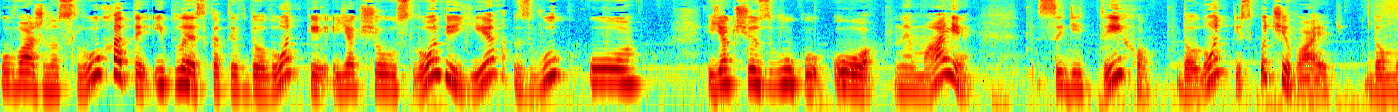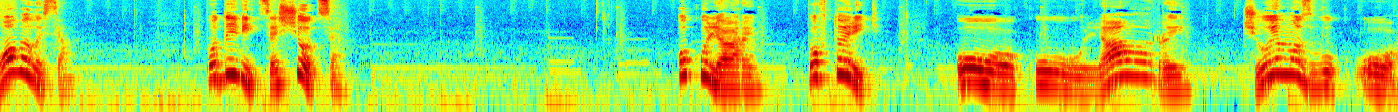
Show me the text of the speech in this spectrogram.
уважно слухати і плескати в долоньки, якщо у слові є звук О. Якщо звуку О немає, сидіть тихо, долоньки спочивають. Домовилися? Подивіться, що це. Окуляри. Повторіть. Окуляри. Чуємо звук О.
